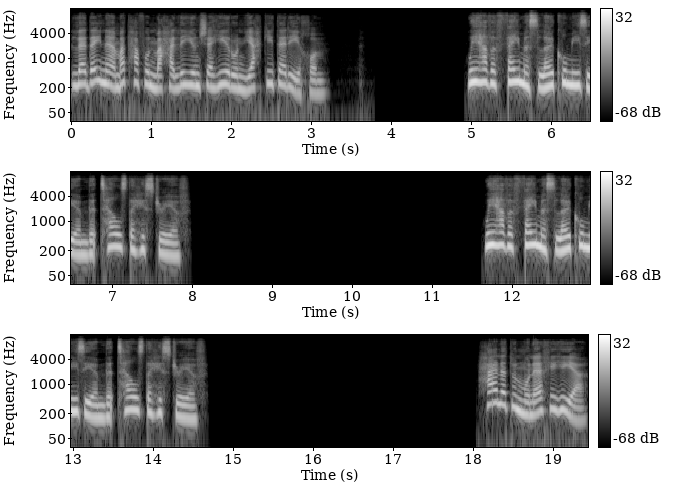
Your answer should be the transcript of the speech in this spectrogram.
لدينا متحف محلي شهير يحكي تاريخ We have a famous local museum that tells the history of. We have a famous local museum that tells the history of. حالة المناخ هي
